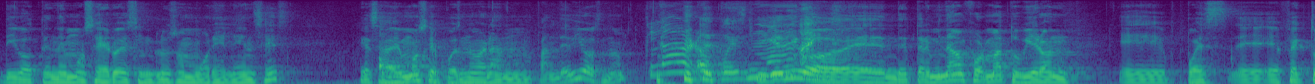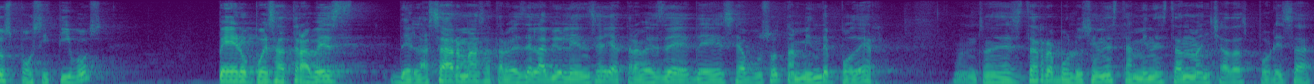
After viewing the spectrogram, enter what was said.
digo, tenemos héroes incluso morelenses que sabemos que pues no eran un pan de Dios, ¿no? Claro, pues y no. que digo, en determinada forma tuvieron eh, pues eh, efectos positivos, pero pues a través de las armas, a través de la violencia y a través de, de ese abuso también de poder. ¿no? Entonces estas revoluciones también están manchadas por esa,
